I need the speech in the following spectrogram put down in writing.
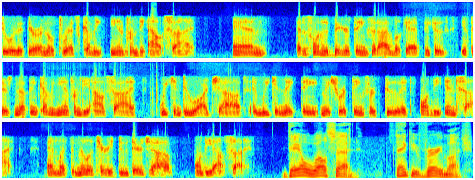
sure that there are no threats coming in from the outside. And that is one of the bigger things that I look at because if there's nothing coming in from the outside, we can do our jobs and we can make things, make sure things are good on the inside and let the military do their job on the outside. Dale, well said. Thank you very much.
